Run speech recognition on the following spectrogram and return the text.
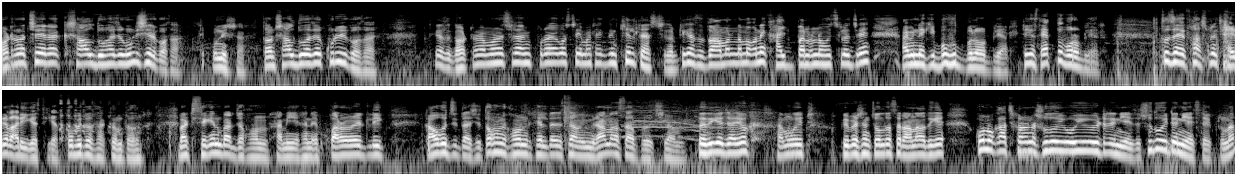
ঘটনা হচ্ছে এক সাল দু হাজার উনিশের কথা। উনিশ না, তখন সাল দু হাজার কুড়ির কথা। ঠিক আছে ঘটনা মনে হচ্ছিল আমি পনেরো আগস্ট এই মাঠে একদিন খেলতে আসছিলাম ঠিক আছে? তো আমার নামে অনেক হাইপ বানানো হয়েছিল যে আমি নাকি বহুত বড় প্লেয়ার ঠিক আছে? এত বড় প্লেয়ার তো যাই ফার্স্ট ম্যাচ ছাইড়ে বাড়ি গেছি কবিতা থাকতাম তখন। বাট সেকেন্ড বার যখন আমি এখানে পারমানেন্টলি কাগজ জিতে আসি তখন যখন খেলতে আসছিলাম আমি রান আসার হয়েছিলাম। তো এদিকে যাই হোক আমি ওই প্রিপারেশন চলতেছে রানা ওদিকে। কোনো কাজ করে না শুধু ওই ওই ওইটা নিয়ে আসে শুধু ওইটা নিয়ে আসে একটু না।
